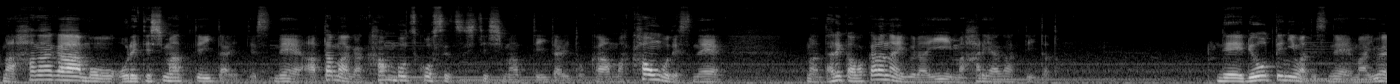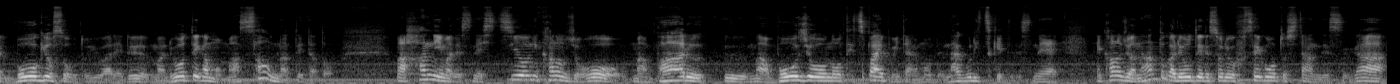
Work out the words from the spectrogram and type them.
まあ、鼻がもう折れてしまっていたりですね頭が陥没骨折してしまっていたりとか、まあ、顔もですね、まあ、誰かわからないぐらい、ま腫れ上がっていたと。で両手にはですね、まあ、いわゆる防御層と言われる、まあ、両手がもう真っ青になっていたと。まあ、犯人はですね執拗に彼女を、まあ、バール、まあ、棒状の鉄パイプみたいなもので殴りつけてですね彼女はなんとか両手でそれを防ごうとしたんですが、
